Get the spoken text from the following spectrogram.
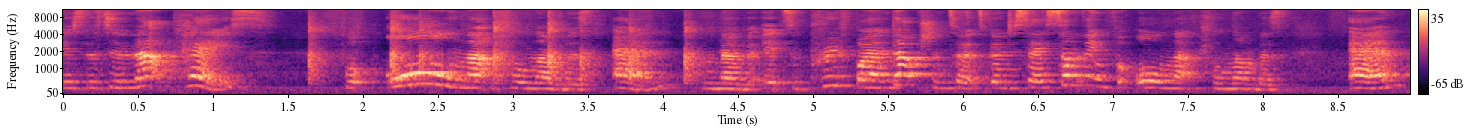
is that in that case, for all natural numbers n, remember it's a proof by induction, so it's going to say something for all natural numbers n,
